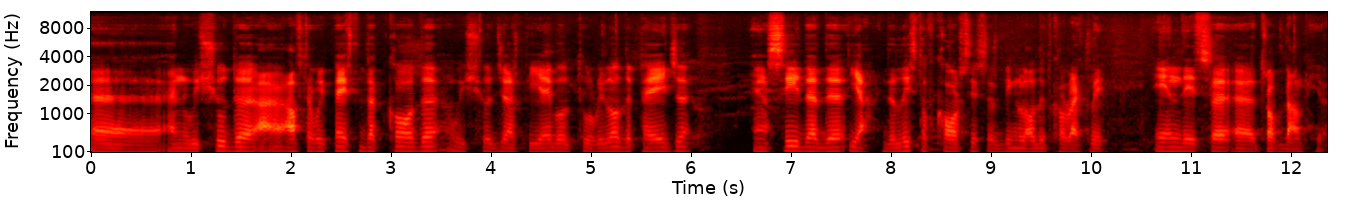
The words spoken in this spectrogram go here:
uh, and we should uh, after we paste that code uh, we should just be able to reload the page and see that the yeah the list of courses has been loaded correctly in this uh, uh, drop down here.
